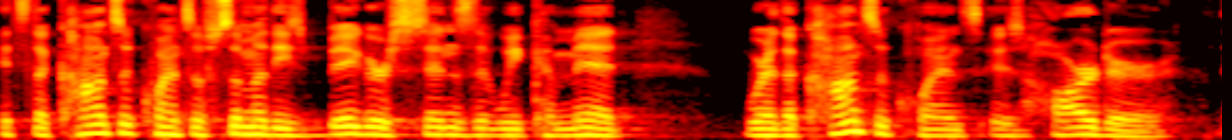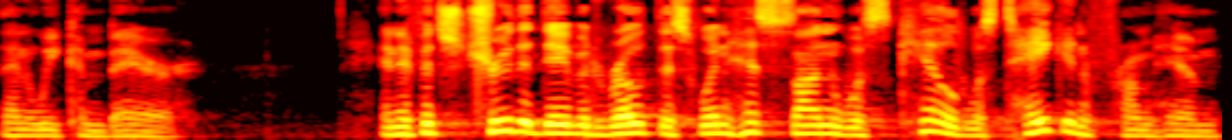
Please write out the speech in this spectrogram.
it's the consequence of some of these bigger sins that we commit where the consequence is harder than we can bear. And if it's true that David wrote this when his son was killed, was taken from him,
